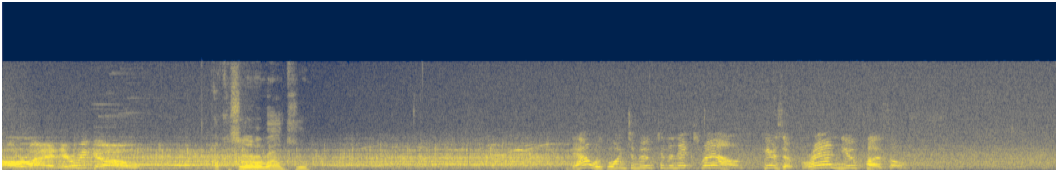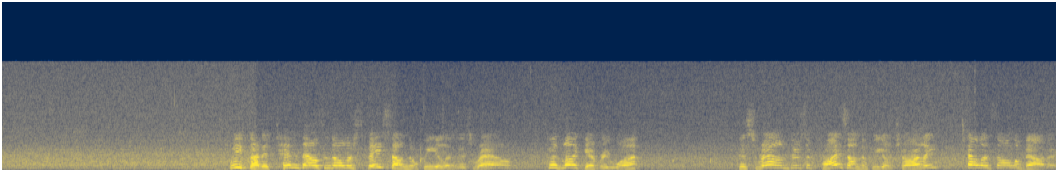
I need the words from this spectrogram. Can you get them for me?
All right, here we go. Okay, so we're round two. Now we're going to move to the next round. Here's a brand new puzzle. We've got a $10,000 space on the wheel in this round. Good luck, everyone. This round, there's a prize on the wheel, Charlie. Tell us all about it.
